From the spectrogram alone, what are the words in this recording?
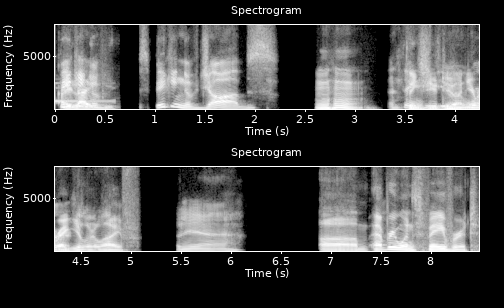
speaking like of it. speaking of jobs Mm-hmm. and Things, you do, at in your work, regular life. Yeah. Um. Everyone's favorite,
